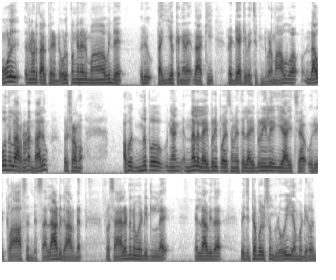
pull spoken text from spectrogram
മോൾ ഇതിനോട് താല്പര്യമുണ്ട്. ഓളിപ്പോൾ ഇങ്ങനെ ഒരു മാവിന്റെ ഒരു തയ്യൊക്കെ ഇങ്ങനെ ഇതാക്കി റെഡിയാക്കി വെച്ചിട്ടുണ്ട്. ഇവിടെ മാവ് ഉണ്ടാവും എന്നുള്ള അറിഞ്ഞൂടെ എന്നാലും ഒരു ശ്രമം. അപ്പോൾ ഇന്നിപ്പോൾ ഞാൻ ഇന്നലെ ലൈബ്രറി പോയ സമയത്ത് ലൈബ്രറിയിൽ ഈ ആഴ്ച ഒരു ക്ലാസ് ഉണ്ട്. സലാഡ് ഗാർഡൻ നമ്മൾ സാലഡിന് വേണ്ടിയിട്ടുള്ള എല്ലാവിധ വെജിറ്റബിൾസും ഗ്രോ ചെയ്യാൻ വേണ്ടിയിട്ടുള്ള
